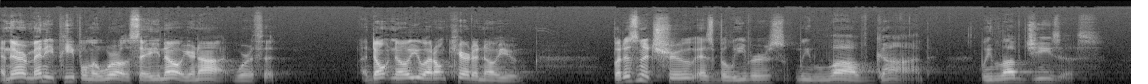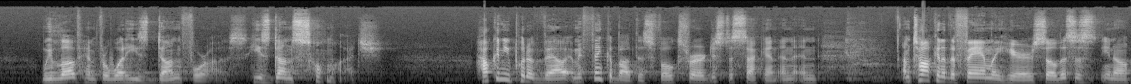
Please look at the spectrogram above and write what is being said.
And there are many people in the world that say, you know, you're not worth it. I don't know you, I don't care to know you. But isn't it true as believers, we love God? We love Jesus. We love him for what he's done for us. He's done so much. How can you put a value? I mean, think about this, folks, for just a second. And, and I'm talking to the family here, so this is, you know,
